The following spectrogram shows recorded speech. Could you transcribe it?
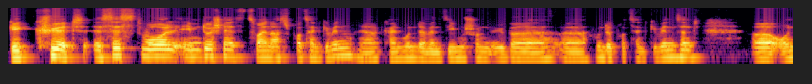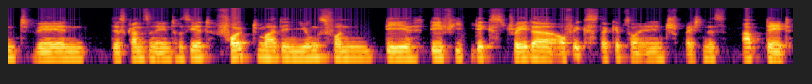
gekürt. Es ist wohl im Durchschnitt 82% Gewinn. Ja, kein Wunder, wenn sieben schon über äh, 100% Gewinn sind. Äh, und wen das Ganze interessiert, folgt mal den Jungs von DeFi Dex Trader auf X. Da gibt es auch ein entsprechendes Update.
